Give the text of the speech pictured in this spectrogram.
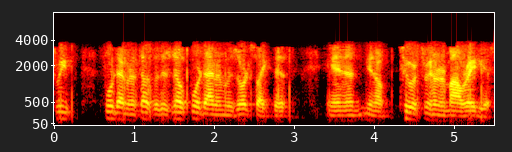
three four diamond hotels, but there's no four diamond resorts like this in a you know two or three hundred mile radius.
